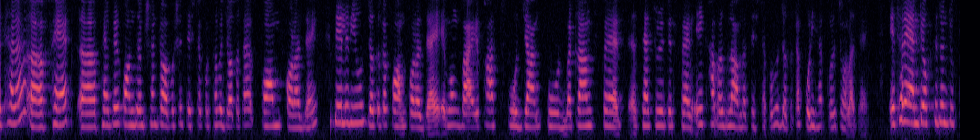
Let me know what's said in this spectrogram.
এছাড়া ফ্যাট ফ্যাটের কনজাম্পশনটা অবশ্যই চেষ্টা করতে হবে যতটা কম করা যায়। তেলের ইউজ যতটা কম করা যায় এবং বাইরে ফাস্ট ফুড জাঙ্ক ফুড বা ট্রান্স ফ্যাট স্যাচুরেটেড ফ্যাট এই খাবারগুলো আমরা চেষ্টা করব যতটা পরিহার করে চলা যায়। এছাড়া অ্যান্টিঅক্সিডেন্ট যুক্ত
